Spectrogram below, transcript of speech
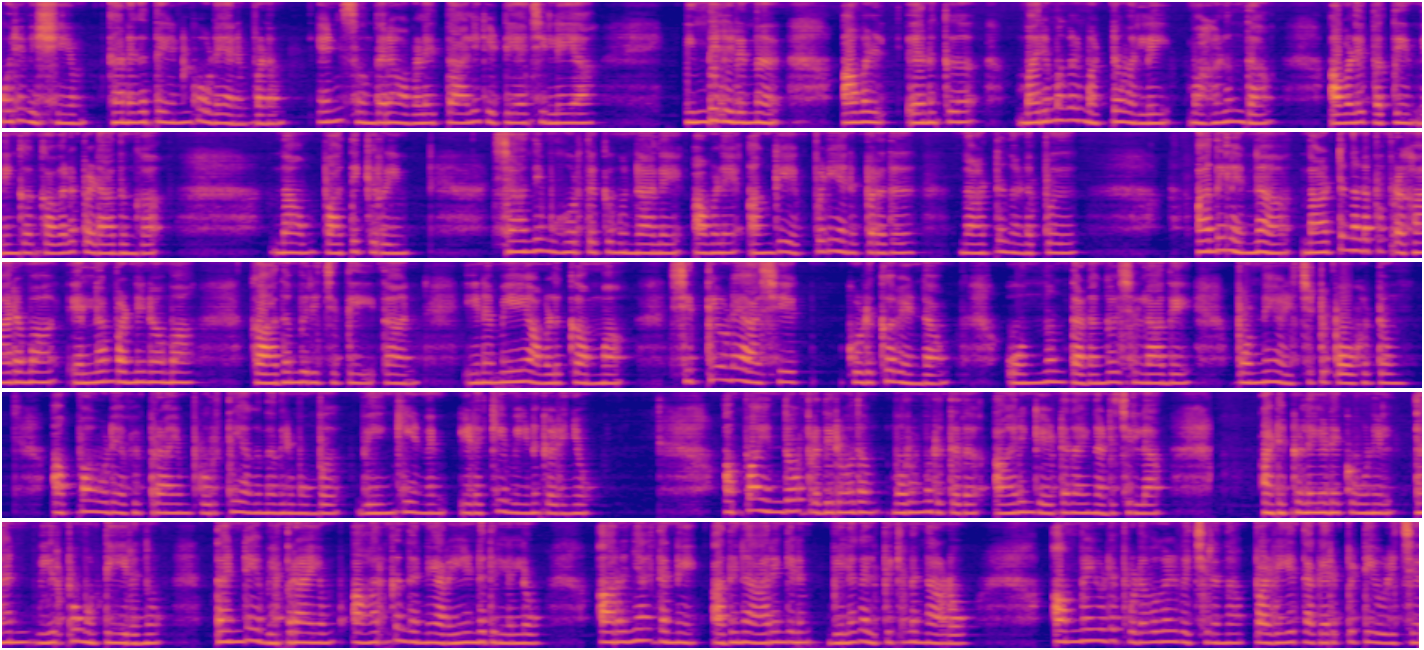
ഒരു വിഷയം കനകത്തെ എൻ കൂടെ അനുപ്പണം. എൻ സുന്ദരം അവളെ താലി കെട്ടിയ ചില്ലയാ? ഇന്തിലിരുന്ന് അവൾ എനക്ക് மருமகள் மட்டும் இல்லை மகளும் தான் அவளை பற்றி நீங்கள் கவலைப்படாதுங்க. நான் பார்த்துக்கிறேன் சாந்தி முகூர்த்துக்கு முன்னாலே அவளை அங்கே எப்படி அனுப்புறது? நாட்டு நடப்பு. அதில் என்ன? நாட்டு நடப்பு பிரகாரமா எல்லாம் பண்ணினோமா? காதம்பரி சித்தி தான். இனமே அவளுக்கு அம்மா. சித்தியோட ஆசையை കൊടുക്ക വേണ്ടാം ഒന്നും തടങ്കൽ ചെല്ലാതെ പൊണ്ണെ അഴിച്ചിട്ട് പോകട്ടും അപ്പാവുടെ അഭിപ്രായം പൂർത്തിയാകുന്നതിന് മുമ്പ് വേങ്കിയണ്ണൻ ഇടയ്ക്ക് വീണ് കഴിഞ്ഞു. അപ്പ എന്തോ പ്രതിരോധം മുറുമുറുത്തത് ആരും കേട്ടതായി നടിച്ചില്ല. അടുക്കളയുടെ കോണിൽ താൻ വീർപ്പുമുട്ടിയിരുന്നു തന്റെ അഭിപ്രായം ആർക്കും തന്നെ അറിയേണ്ടതില്ലല്ലോ. അറിഞ്ഞാൽ തന്നെ അതിന് ആരെങ്കിലും വില കൽപ്പിക്കുമെന്നാണോ? അമ്മയുടെ പുടവുകൾ വെച്ചിരുന്ന പഴയ തകരപ്പെട്ടി ഒഴിച്ച്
